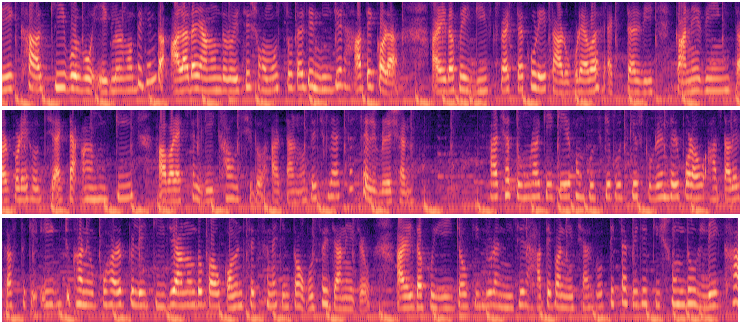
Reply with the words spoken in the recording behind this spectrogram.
লেখা, কি বলব, এগুলোর মধ্যে কিন্তু আলাদাই আনন্দ রয়েছে, সমস্তটা যে নিজের হাতে করা। আর এই দেখো এই গিফট ব্যাগটা করে তার উপরে আবার একটা কানের রিং, তারপরে হচ্ছে একটা আংটি, আবার একটা লেখাও ছিল, আর তার মধ্যে ছিল একটা সেলিব্রেশন আচ্ছা তোমরা কে কে এরকম পুচকে পুচকে স্টুডেন্টদের পড়াও? আর তাদের কাছ থেকে একটুখানি উপহার পেলে কী যে আনন্দ পাও কমেন্ট সেকশানে কিন্তু অবশ্যই জানিয়ে যাও। আর এই দেখো, এইটাও কিন্তু ওরা নিজের হাতে বানিয়েছে। আর প্রত্যেকটা পেজে কি সুন্দর লেখা,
